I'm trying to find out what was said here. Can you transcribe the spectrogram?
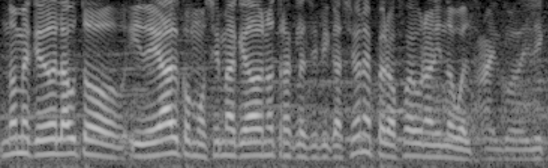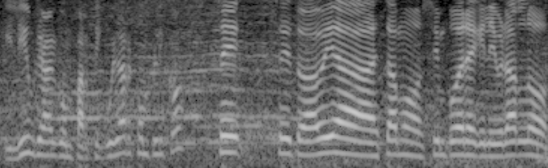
No me quedó el auto ideal como sí me ha quedado en otras clasificaciones, pero fue una linda vuelta. ¿Algo del equilibrio, algo en particular complicó? Sí, sí, todavía estamos sin poder equilibrarlo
